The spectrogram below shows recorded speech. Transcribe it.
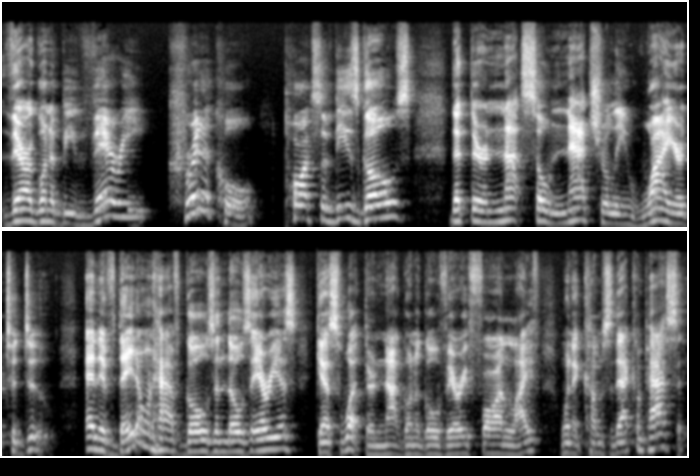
there are going to be very critical parts of these goals that they're not so naturally wired to do. And if they don't have goals in those areas, guess what? They're not going to go very far in life when it comes to that capacity.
